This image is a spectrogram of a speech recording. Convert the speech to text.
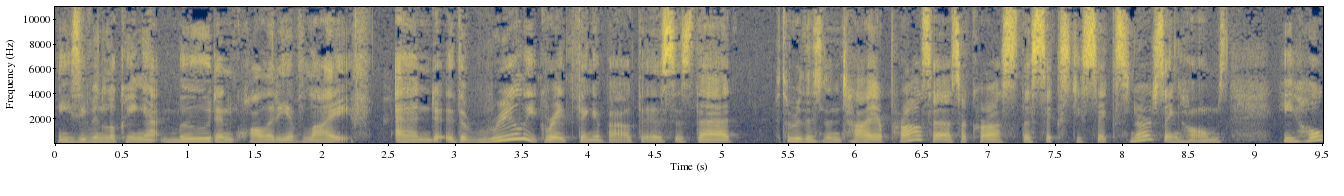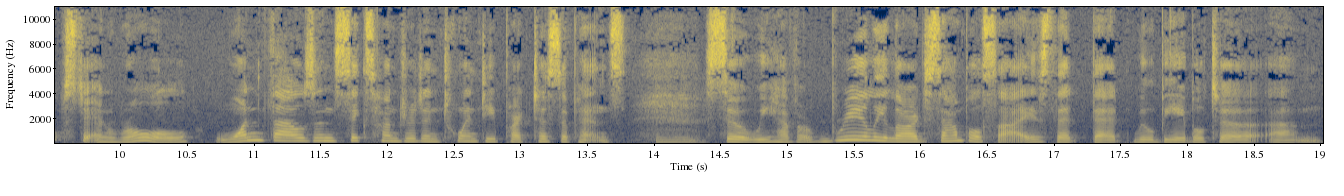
He's even looking at mood and quality of life. And the really great thing about this is that through this entire process across the 66 nursing homes, he hopes to enroll 1,620 participants. Mm. So we have a really large sample size that, that we'll be able to, um,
